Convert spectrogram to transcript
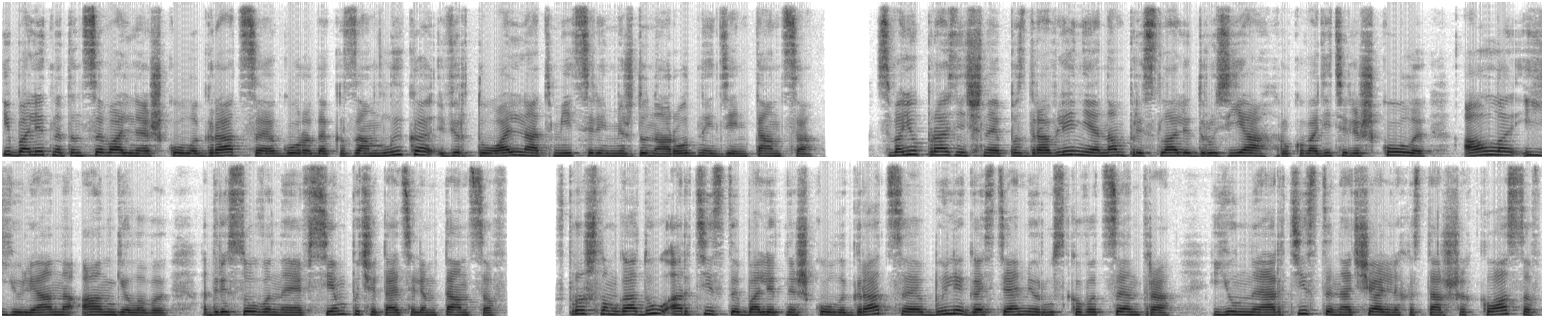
и балетно-танцевальная школа «Грация» города Казанлыка виртуально отметили Международный день танца. Свое праздничное поздравление нам прислали друзья, руководители школы Алла и Юлиана Ангеловы, адресованное всем почитателям танцев. В прошлом году артисты балетной школы «Грация» были гостями русского центра. Юные артисты начальных и старших классов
